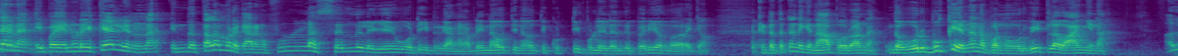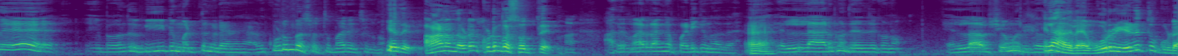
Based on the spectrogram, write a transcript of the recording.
சரிண்ணே இப்போ என்னுடைய கேள்வி என்னன்னா இந்த தலைமுறைக்காரங்க ஃபுல்லாக செல்லுலயே ஓட்டிக்கிட்டு இருக்காங்க அப்படியே நவுத்தி நவுத்தி குட்டி புள்ளையிலேருந்து பெரியவங்க வரைக்கும். கிட்டத்தட்ட இன்னைக்கு நாற்பது ரூபாண்ணே. இந்த ஒரு புக்கு என்னென்ன பண்ணும்? ஒரு வீட்டில் வாங்கினா. அது இப்போ வந்து வீடு மட்டும் கிடையாதுங்க. அது குடும்ப சொத்து மாதிரி வச்சுக்கணும். எது? ஆனந்தோட குடும்ப சொத்து. அது மாதிரி தாங்க படிக்கணும் அதை. எல்லாருக்கும் தெரிஞ்சுக்கணும். எல்லா விஷயமும் இருக்குது இல்ல அதுல ஒரு எழுத்து கூட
